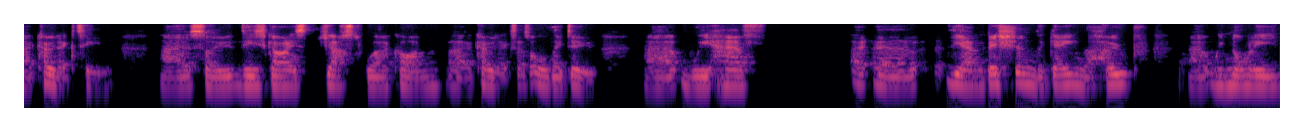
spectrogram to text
uh, codec team. Uh, so these guys just work on uh, codecs. That's all they do. Uh, we have uh, uh, the ambition, the gain, the hope. we normally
